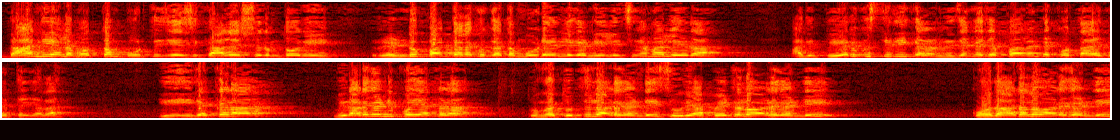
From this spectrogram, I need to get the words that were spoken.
దాన్ని అలా మొత్తం పూర్తి చేసి కాళేశ్వరంతోని రెండు పంటలకు గత మూడేళ్ళుగా నీళ్ళు ఇచ్చినామా లేదా? అది పేరుకు స్థిరీకరణ. నిజంగా చెప్పాలంటే కొత్త ఆయకట్టే కదా. ఇది ఇది ఎక్కడ మీరు అడగండి పోయి అక్కడ. తుంగతుర్తిలో అడగండి సూర్యాపేటలో అడగండి కోదాడలో అడగండి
